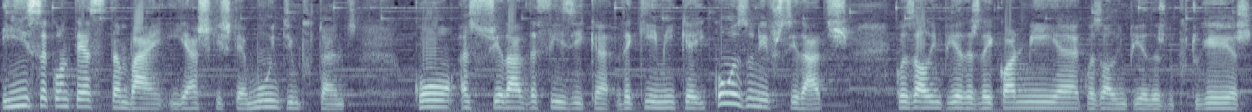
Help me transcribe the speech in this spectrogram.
E isso acontece também, e acho que isto é muito importante, com a Sociedade da Física, da Química e com as universidades, com as Olimpíadas da Economia, com as Olimpíadas do Português,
